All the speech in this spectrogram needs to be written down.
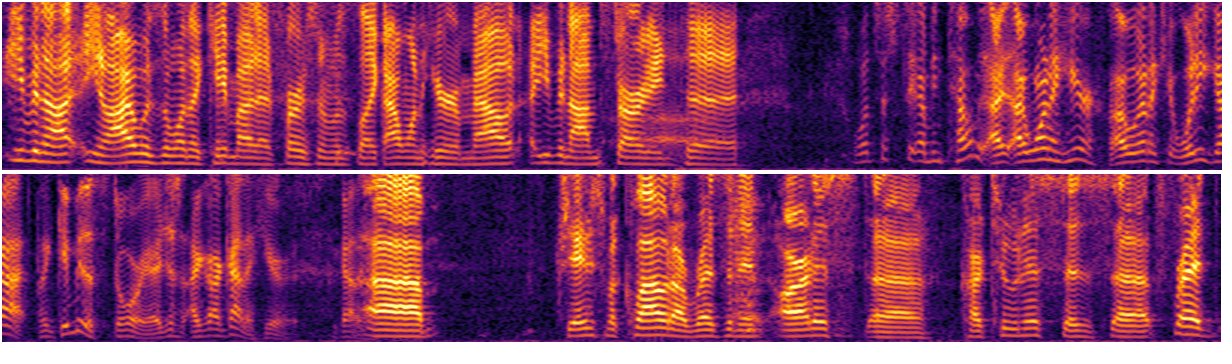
even I, you know, I was the one that came out at first and was like, I want to hear him out. Even I'm starting to. Well, just I mean, tell me. I, I want to hear. I want to hear. What do you got? Like, give me the story. I just I, I gotta hear it. I gotta. Um, James McLeod, our resident artist, uh, cartoonist, says, uh, Fred,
